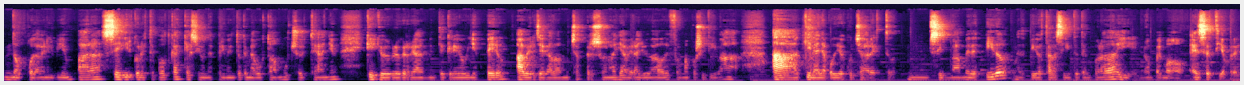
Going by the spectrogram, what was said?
nos pueda venir bien para seguir con este podcast, que ha sido un experimento que me ha gustado mucho este año, que yo creo que realmente creo y espero haber llegado a muchas personas y haber ayudado de forma positiva a, a quien haya podido escuchar esto. Mm, sin más, me despido, me despido hasta la siguiente temporada y nos vemos en septiembre.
